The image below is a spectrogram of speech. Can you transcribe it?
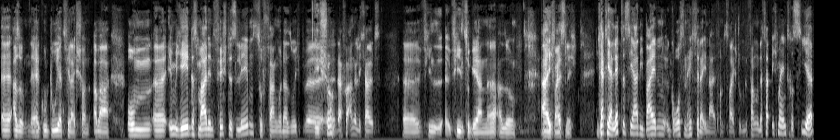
äh, also äh, gut, du jetzt vielleicht schon, aber um äh, im jedes Mal den Fisch des Lebens zu fangen oder so, ich, äh, Ich schon. äh, dafür angel ich halt äh, viel, viel zu gern. Ne? Also, ah, ich weiß nicht. Ich hatte ja letztes Jahr die beiden großen Hechte da innerhalb von zwei Stunden gefangen und das hat mich mal interessiert,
